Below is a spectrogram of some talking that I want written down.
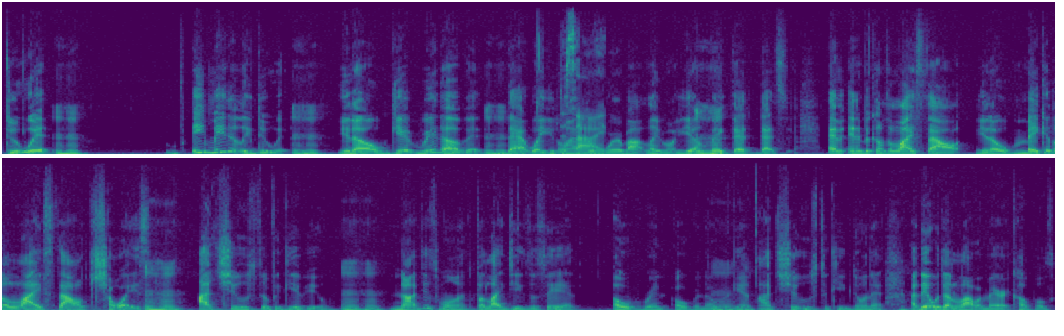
do it, mm-hmm. Immediately do it. Mm-hmm. You know, get rid of it. Mm-hmm. That way you don't have to worry about later on. Yeah, mm-hmm. make that that's and, and it becomes a lifestyle. You know, make it a lifestyle choice. I choose to forgive you, not just once, but like Jesus said. Over and over and over mm-hmm. again. I choose to keep doing that. I deal with that a lot with married couples,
